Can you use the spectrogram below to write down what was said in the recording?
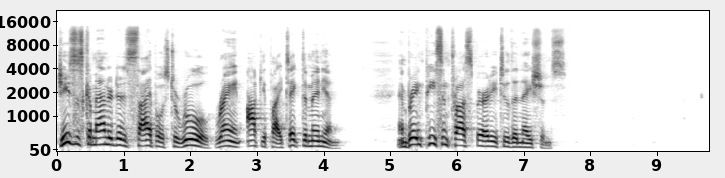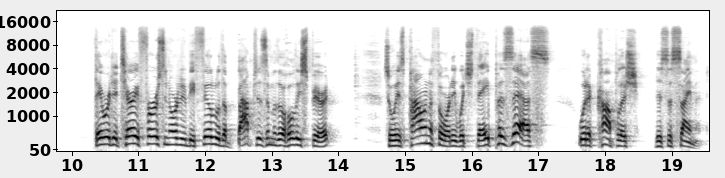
Jesus commanded the disciples to rule, reign, occupy, take dominion, and bring peace and prosperity to the nations. They were to tarry first in order to be filled with the baptism of the Holy Spirit, so his power and authority, which they possess, would accomplish this assignment.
